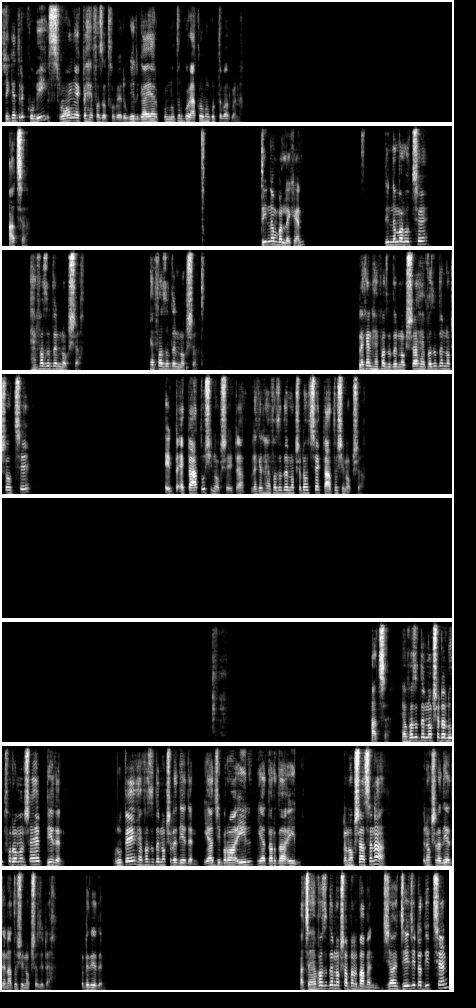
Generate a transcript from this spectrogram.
সেক্ষেত্রে খুবই স্ট্রং একটা হেফাজত হবে। রোগীর গায়ে আর নতুন করে আক্রমণ করতে পারবে না। আচ্ছা। তিন নম্বর লেখেন। তিন নম্বর হচ্ছে হেফাজতের নকশা। হেফাজতের নকশা। লেখেন হেফাজতের নকশা। হেফাজতের নকশা হচ্ছে এটা একটা আতসী নকশা এটা। লেখেন হেফাজতের নকশাটা হচ্ছে একটা আতসী নকশা। আচ্ছা হেফাজতের নকশাটা লুৎফর রহমান সাহেব দিয়ে দেন। গ্রুপে হেফাজতের নকশাটা দিয়ে দেন। ইয়া জিবরাইল, ইয়া দারদাইল। একটা নকশা আছে না? ওই নকশাটা দিয়ে দেন, আতসী নকশা যেটা। ওটা দিয়ে দেন। আচ্ছা হেফাজতের নকশা আপনারা পাবেন। যে যেটা দিচ্ছেন,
